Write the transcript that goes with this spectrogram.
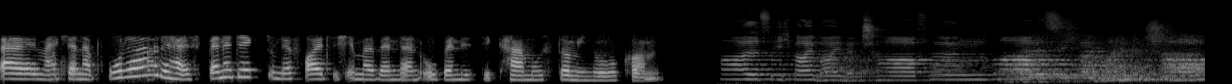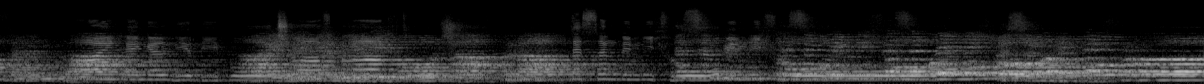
äh, mein kleiner Bruder, der heißt Benedikt und der freut sich immer, wenn dann O Benedicamus Domino kommt. Als ich bei meinen Schafen war, als ich bei meinen Schafen war, ein Engel mir die Botschaft bracht. Dessen bin ich froh, bin ich froh, dessen bin ich froh, dessen bin ich froh.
